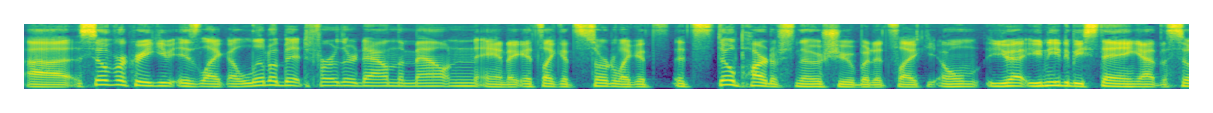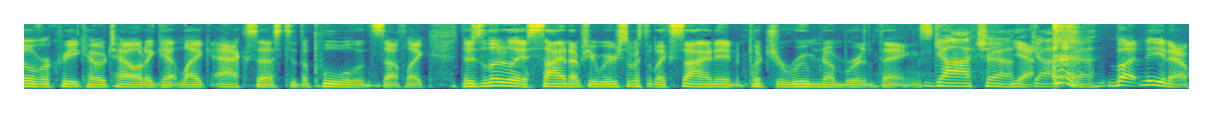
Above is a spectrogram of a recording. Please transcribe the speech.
uh, Silver Creek is like a little bit further down the mountain, and it's like it's sort of like it's it's still part of Snowshoe, but it's like you only, you ha- you need to be staying at the Silver Creek Hotel to get like access to the pool and stuff. Like there's literally a sign up sheet where you're supposed to like sign in and put your room number and things. Gotcha. Yeah. Gotcha. But you know,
